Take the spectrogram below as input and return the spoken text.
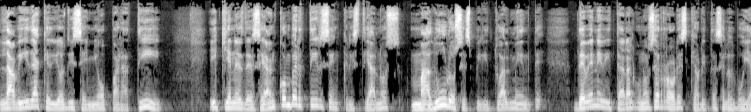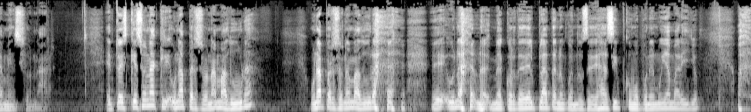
la vida que Dios diseñó para ti. Y quienes desean convertirse en cristianos maduros espiritualmente deben evitar algunos errores que ahorita se los voy a mencionar. Entonces, ¿qué es una, una persona madura? Una persona madura, eh, una, me acordé del plátano cuando se deja así como poner muy amarillo.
